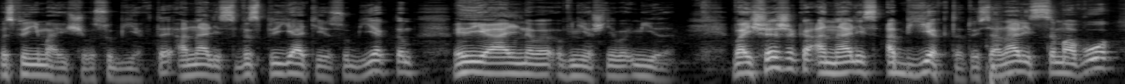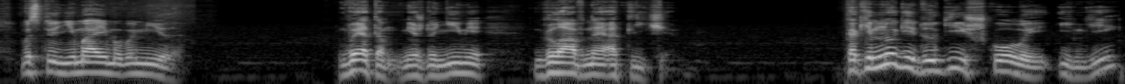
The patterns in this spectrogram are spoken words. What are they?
воспринимающего субъекта, анализ восприятия субъектом реального внешнего мира. Вайшешика – анализ объекта, то есть анализ самого воспринимаемого мира. В этом между ними главное отличие. Как и многие другие школы Индии,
